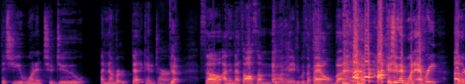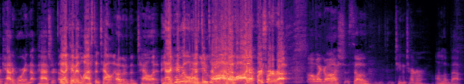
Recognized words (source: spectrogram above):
that you wanted to do a number dedicated to her. Yeah. So I think that's awesome. Uh, it was a fail, but because you had won every other category in that pageant, And I came than- in last in talent. other than talent. And I came in last in talent. and I lost. lo- I got first runner up. Oh my gosh! So Tina Turner, I love that.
